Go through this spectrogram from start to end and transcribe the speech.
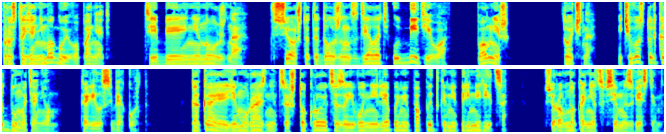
«Просто я не могу его понять. Тебе и не нужно. Все, что ты должен сделать, убить его. Помнишь?» «Точно. И чего столько думать о нем?» — корил себя Курт. «Какая ему разница, что кроется за его нелепыми попытками примириться? Все равно конец всем известен».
